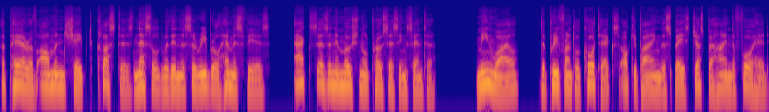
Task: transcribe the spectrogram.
a pair of almond shaped clusters nestled within the cerebral hemispheres, acts as an emotional processing center. Meanwhile, the prefrontal cortex, occupying the space just behind the forehead,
